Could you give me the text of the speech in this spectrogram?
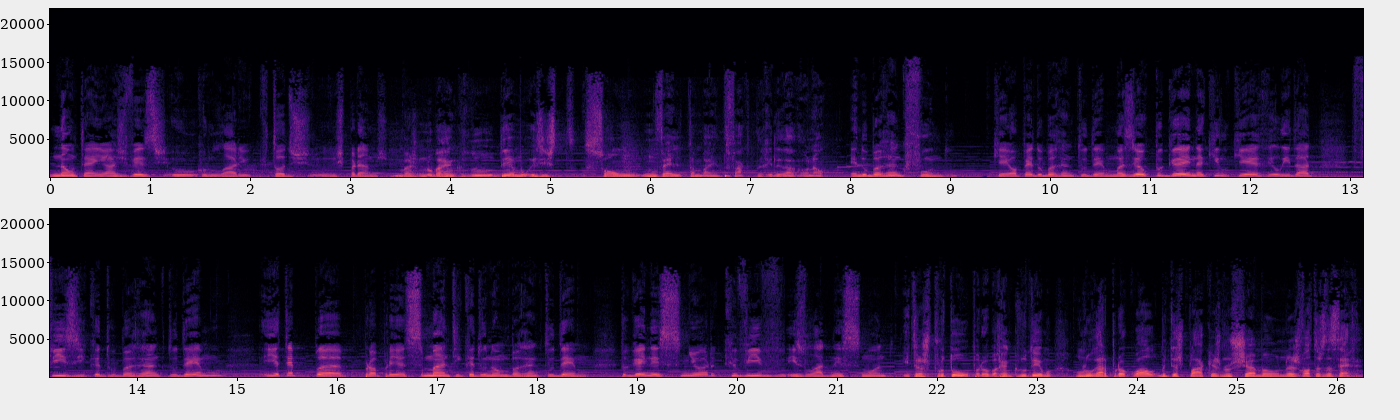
não tem às vezes o corolário que todos uh, esperamos. Mas no barranco do Demo existe só um, um, velho também, de facto, na realidade, ou não? É no barranco fundo, que é ao pé do barranco do Demo, mas eu peguei naquilo que é a realidade física do barranco do Demo e até pela própria semântica do nome Barranco do Demo. Peguei nesse senhor que vive isolado nesse monte. E transportou-o para o Barranco do Demo, um lugar para o qual muitas placas nos chamam nas voltas da serra.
